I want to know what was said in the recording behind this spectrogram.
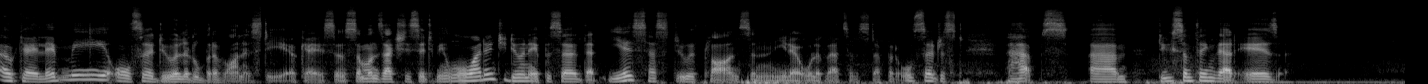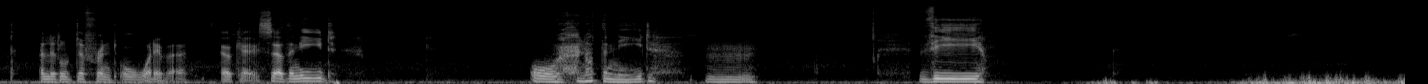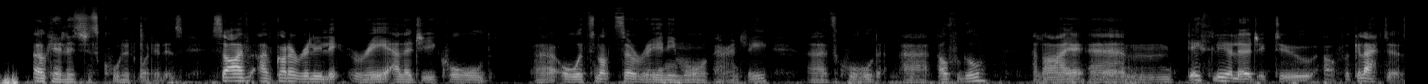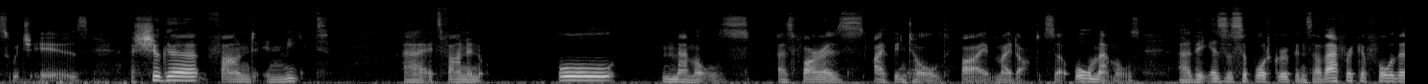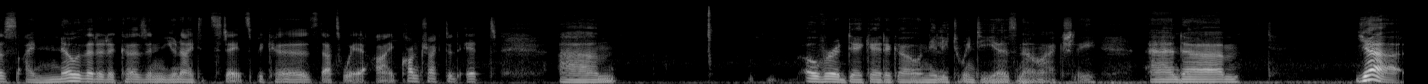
Okay, let me also do a little bit of honesty. Okay, so someone's actually said to me, well, why don't you do an episode that, yes, has to do with plants and, you know, all of that sort of stuff, but also just perhaps um, do something that is a little different or whatever. Okay, so the need, or not the need, mm, the okay, let's just call it what it is. So I've I've got a really rare allergy called, uh, or it's not so rare anymore apparently. Uh, it's called uh, alpha-gal, and I am deathly allergic to alpha galactose, which is a sugar found in meat. Uh, it's found in all mammals, as far as I've been told by my doctor. So all mammals. Uh, there is a support group in South Africa for this. I know that it occurs in the United States because that's where I contracted it um, over a decade ago, nearly 20 years now, actually. And um, yeah,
